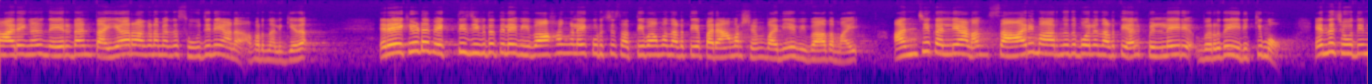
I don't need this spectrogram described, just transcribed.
കാര്യങ്ങൾ നേരിടാൻ തയ്യാറാകണമെന്ന സൂചനയാണ് അവർ നൽകിയത്. രേഖയുടെ വ്യക്തി ജീവിതത്തിലെ വിവാഹങ്ങളെക്കുറിച്ച് സത്യഭാമ നടത്തിയ പരാമർശം വലിയ വിവാദമായി. അഞ്ച് കല്യാണം സാരി മാറുന്നത് നടത്തിയാൽ പിള്ളേര് വെറുതെ ഇരിക്കുമോ? എന്ന ചോദ്യം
